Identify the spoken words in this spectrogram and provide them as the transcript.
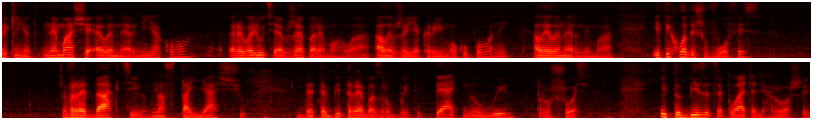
Прикинь, от нема ще ЛНР ніякого. Революція вже перемогла, але вже є Крим окупований, але ЛНР нема. І ти ходиш в офіс, в редакцію настоящу, де тобі треба зробити 5 новин про щось. І тобі за це платять гроші.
